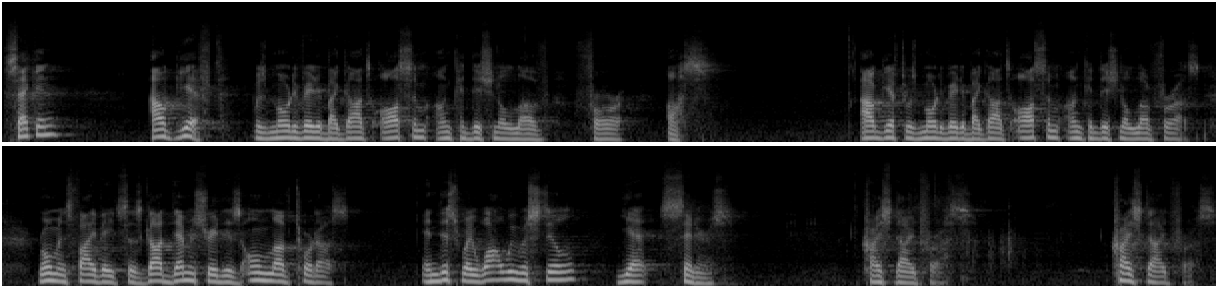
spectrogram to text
Second, our gift was motivated by God's awesome, unconditional love for us. Our gift was motivated by God's awesome, unconditional love for us. Romans 5 8 says, God demonstrated his own love toward us. In this way, while we were still yet sinners, Christ died for us. Christ died for us.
